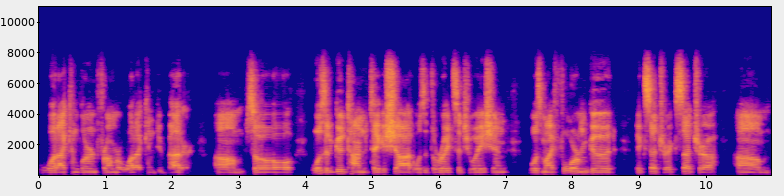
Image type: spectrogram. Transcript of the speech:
what I can learn from or what I can do better. Um, so was it a good time to take a shot? Was it the right situation? Was my form good? Et cetera, et cetera. Um,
